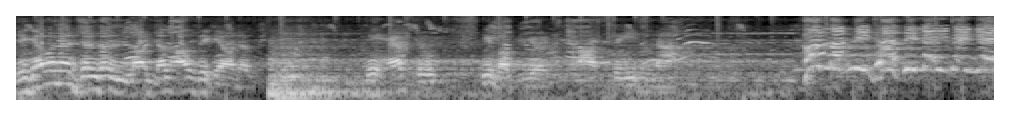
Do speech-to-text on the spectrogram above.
The Governor General Lord Dalhousie के order. We have to give up your Jhansi now. हम अपनी भी झांसी नहीं देंगे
